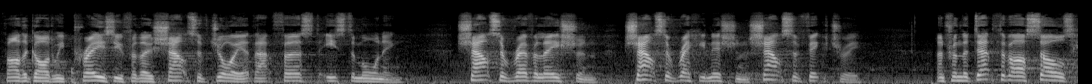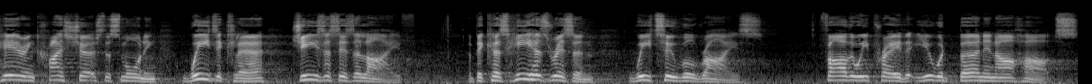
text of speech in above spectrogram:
Father God, we praise you for those shouts of joy at that first Easter morning shouts of revelation, shouts of recognition, shouts of victory. And from the depth of our souls here in Christchurch this morning, we declare Jesus is alive. And because he has risen, we too will rise. Father, we pray that you would burn in our hearts,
